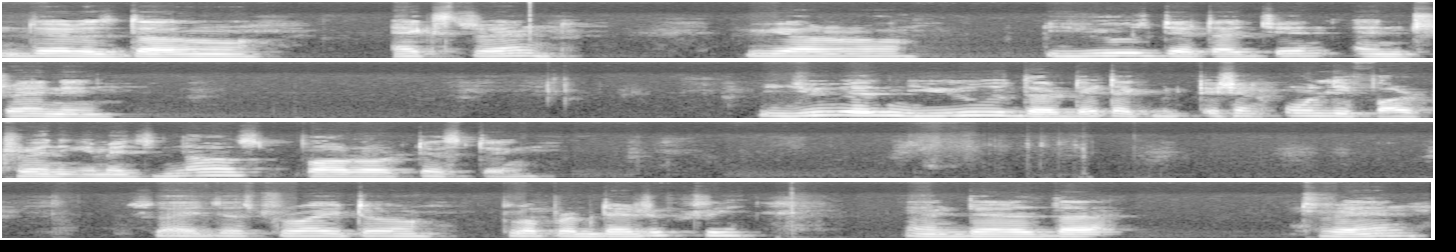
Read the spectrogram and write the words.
there is the xtrain we are uh, use data gen and training. You will use the data augmentation only for training image not for our testing. So i just write a program directory and there is the train.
